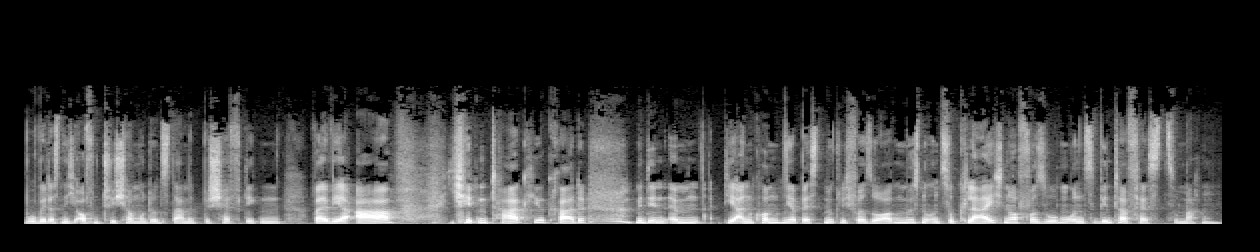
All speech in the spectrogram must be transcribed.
wo wir das nicht auf dem Tisch haben und uns damit beschäftigen, weil wir a jeden Tag hier gerade mit den ähm, die Ankommenden ja bestmöglich versorgen müssen und zugleich noch versuchen uns winterfest zu machen.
